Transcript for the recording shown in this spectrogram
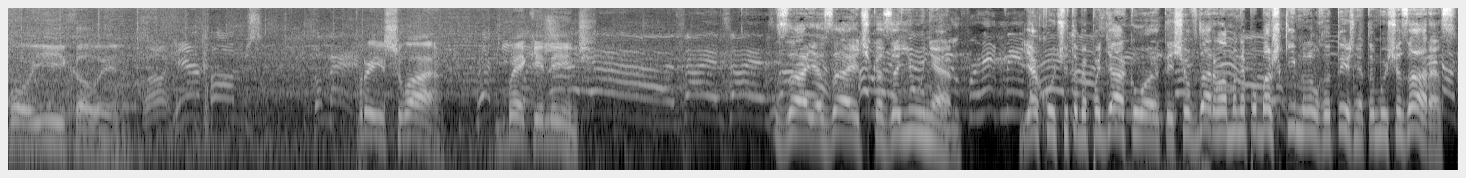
Поїхали. Прийшла Бекі Лінч. Зая, заєчка, заюня. Я хочу тебе подякувати, що вдарила мене по башки минулого тижня, тому що зараз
